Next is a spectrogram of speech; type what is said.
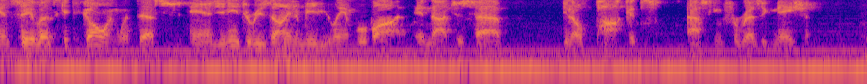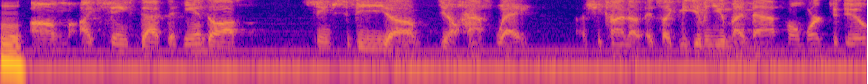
and say, let's get going with this, and you need to resign immediately and move on, and not just have, you know, pockets asking for resignation. Um, I think that the handoff seems to be, um, you know, halfway. Uh, she kind of, it's like me giving you my math homework to do,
